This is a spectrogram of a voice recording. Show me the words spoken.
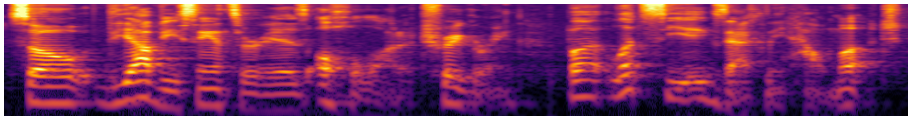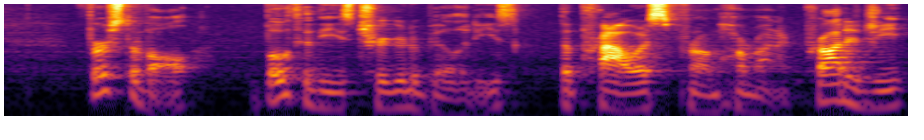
so the obvious answer is a whole lot of triggering, but let's see exactly how much. First of all, both of these triggered abilities, the prowess from Harmonic Prodigy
